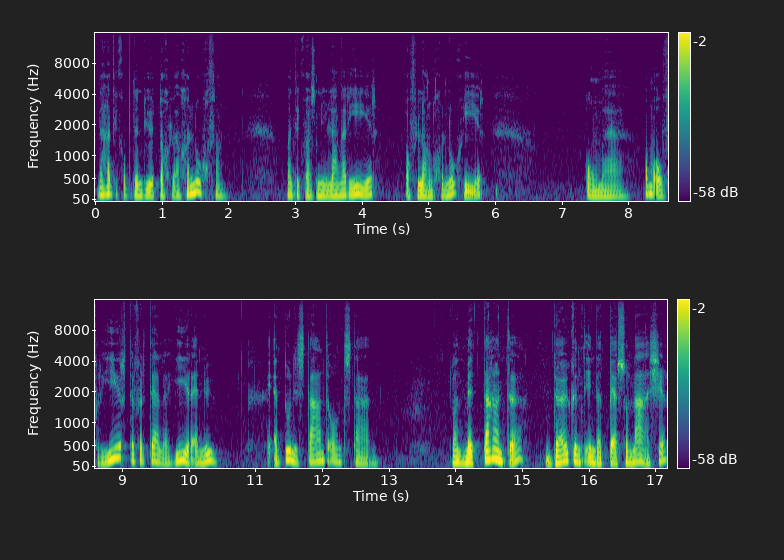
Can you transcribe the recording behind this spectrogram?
daar had ik op den duur toch wel genoeg van. Want ik was nu langer hier, of lang genoeg hier, om, uh, om over hier te vertellen, hier en nu. En toen is Taante ontstaan. Want met Taante, duikend in dat personage,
